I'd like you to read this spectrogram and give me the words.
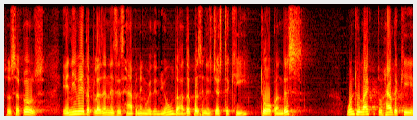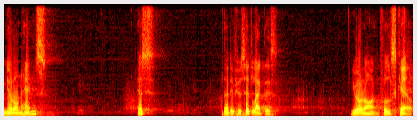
So suppose anyway the pleasantness is happening within you, the other person is just a key to open this, wouldn't you like to have the key in your own hands? Yes? That if you sit like this, you are on full scale.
